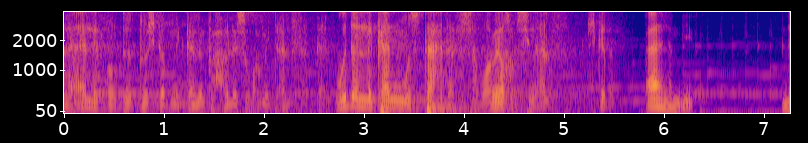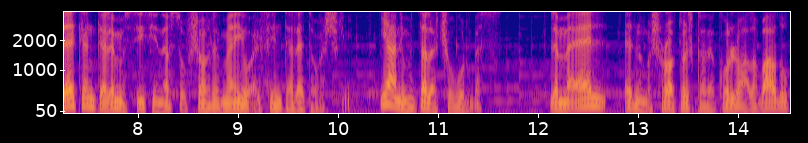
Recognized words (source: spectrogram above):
على الأقل في منطقة توشكا بنتكلم في حوالي 700 ألف. فدان وده اللي كان مستهدف 750 ألف. مش كده؟ أهلا بيكم ده كان كلام السيسي نفسه في شهر مايو 2023 يعني من ثلاث شهور بس. لما قال إن مشروع توشكا ده كله على بعضه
